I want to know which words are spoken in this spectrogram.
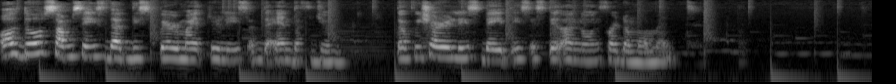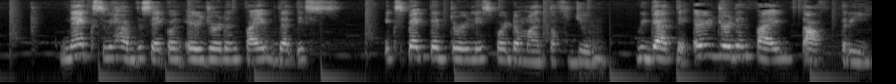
Although some says that this pair might release at the end of June, the official release date is still unknown for the moment. Next, we have the second Air Jordan 5 that is expected to release for the month of June. We got the Air Jordan 5 Top 3.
